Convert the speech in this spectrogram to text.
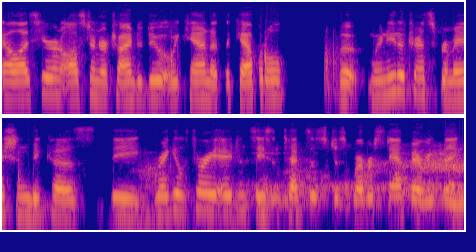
allies here in Austin are trying to do what we can at the Capitol, but we need a transformation because the regulatory agencies in Texas just rubber stamp everything.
